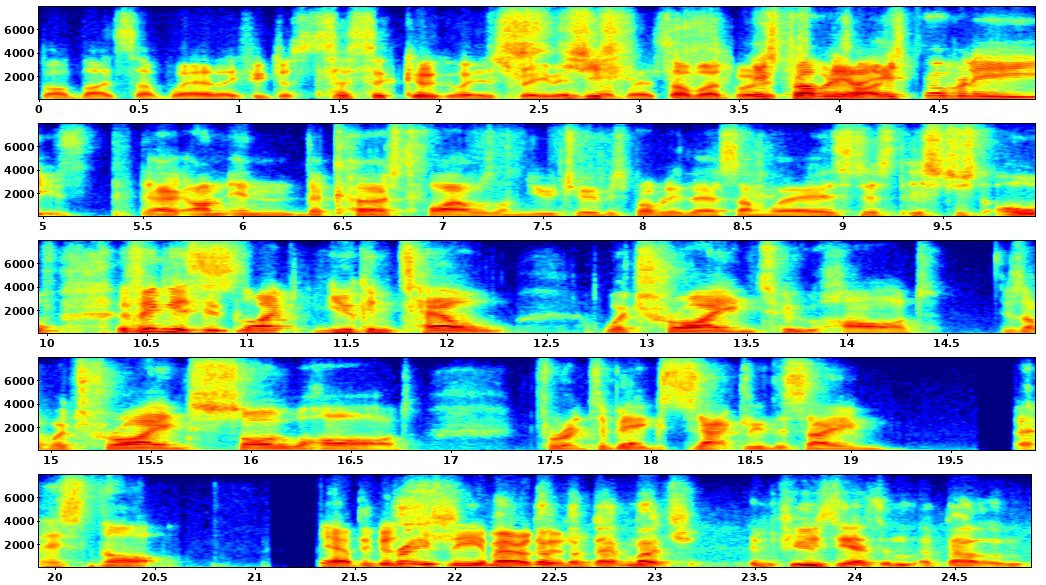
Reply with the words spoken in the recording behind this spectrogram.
online somewhere. If you just Google it and stream it Yeah. somewhere, someone It's have took the probably it's probably uh, on in the cursed files on YouTube. It's probably there somewhere. It's just it's just all. The thing is, it's like you can tell we're trying too hard. It's like we're trying so hard for it to be Yeah. exactly the same, and it's not. Yeah, The because British the have not American, got that much enthusiasm about them.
